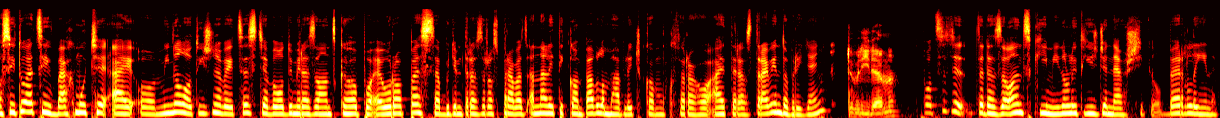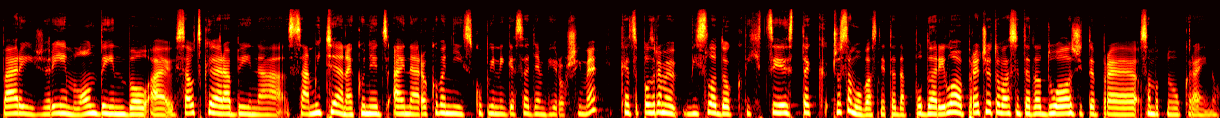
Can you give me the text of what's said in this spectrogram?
O situácii v Bachmute aj o minulotýždňovej ceste Volodymyra Zelenského po Európe sa budem teraz rozprávať s analytikom Pavlom Havličkom, ktorého aj teraz zdravím. Dobrý deň. Dobrý den. V podstate teda Zelenský minulý týždeň navštívil Berlín, Paríž, Rím, Londýn, bol aj v Saudskej Arabii na samite a nakoniec aj na rokovaní skupiny G7 v Hirošime. Keď sa pozrieme výsledok tých ciest, tak čo sa mu vlastne teda podarilo a prečo je to vlastne teda dôležité pre samotnú Ukrajinu?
